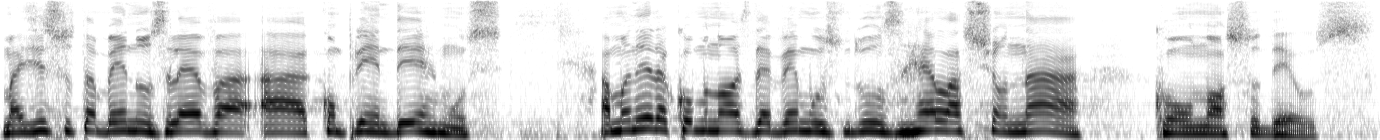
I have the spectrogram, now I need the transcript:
Mas isso também nos leva a compreendermos a maneira como nós devemos nos relacionar com o nosso Deus.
